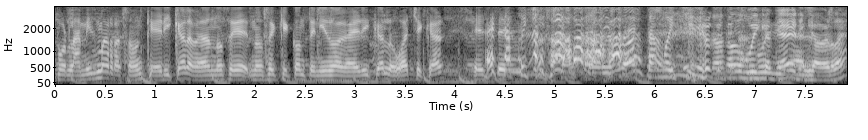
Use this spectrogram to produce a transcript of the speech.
por la misma razón que Erika, la verdad no sé, no sé qué contenido haga Erika, lo voy a checar. Este, Está muy chistoso. Está muy chistoso. Creo que no ubican a Erika, ¿verdad?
